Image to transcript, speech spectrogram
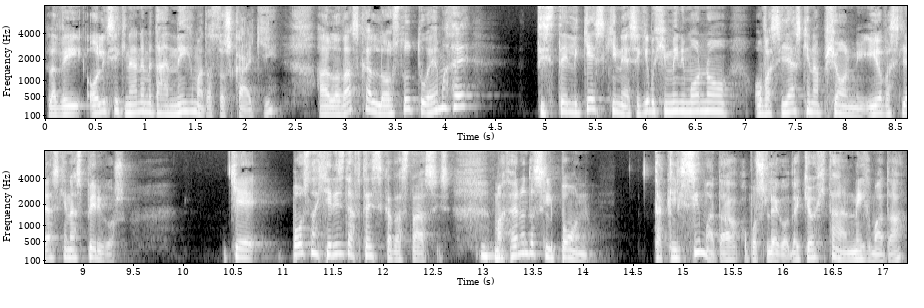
Δηλαδή, όλοι ξεκινάνε με τα ανοίγματα στο σκάκι, αλλά ο δάσκαλός του του έμαθε τις τελικές σκηνές, εκεί που έχει μείνει μόνο ο βασιλιάς και ένα πιόνι ή ο βασιλιάς και ένας πύργος. Και πώς να χειρίζεται αυτές τις καταστάσεις. Mm-hmm. Μαθαίνοντας λοιπόν τα κλεισίματα, όπως λέγονται, και όχι τα ανοίγματα,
